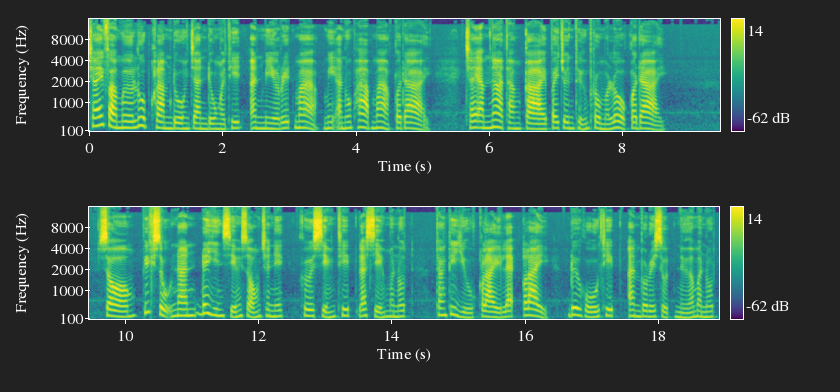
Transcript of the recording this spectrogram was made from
ใช้ฝ่ามือลูบคลำดวงจันทร์ดวงอาทิตย์อันมีฤทธิ์มากมีอนุภาพมากก็ได้ ใช้อำนาจทางกายไปจนถึงพรหมโลกก็ได้ 2. ภิกษุนั้นได้ยินเสียงสองชนิด คือเสียงทิพย์และเสียงมนุษย์ ทั้งที่อยู่ไกลและใกล้ด้วยหูทิพย์อันบริสุทธิ์เหนือมนุษย์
